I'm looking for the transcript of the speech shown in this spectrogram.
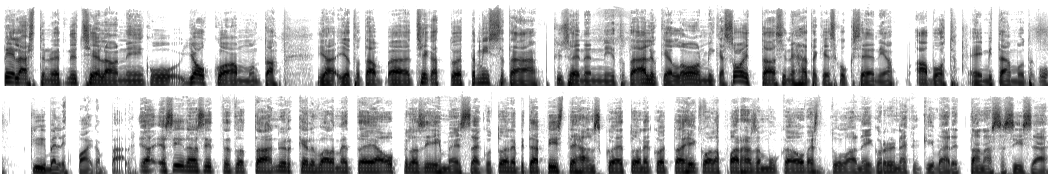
pelästynyt, että nyt siellä on niin kuin joukkoammunta ja, ja tota, äh, tsekattu, että missä tämä kyseinen niin tota älykello on, mikä soittaa sinne hätäkeskukseen ja abot, ei mitään muuta kuin kyybelit paikan päällä. Ja, ja siinä on sitten tota, nyrkkeilyvalmentaja ja oppilas ihmeissä, kun toinen pitää pistehanskoja ja toinen koittaa hikoilla parhaansa mukaan, ovesta tullaan niin rynnäkkökiväärit tanassa sisään.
